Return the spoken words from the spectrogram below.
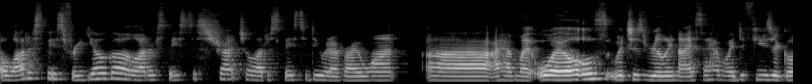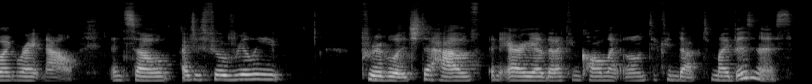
a lot of space for yoga, a lot of space to stretch, a lot of space to do whatever I want. Uh, I have my oils, which is really nice. I have my diffuser going right now. And so I just feel really privileged to have an area that I can call my own to conduct my business.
